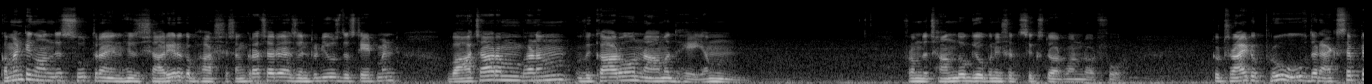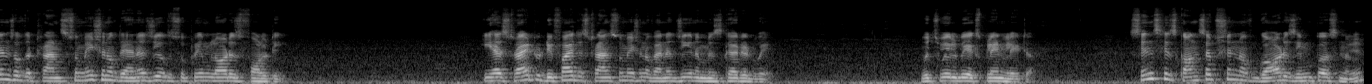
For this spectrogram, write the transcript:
Commenting on this sutra in his Shariraka Bhashya, Shankaracharya has introduced the statement Vacharambhanam vikaro namadheyam from the Chandogya Upanishad 6.1.4 to try to prove that acceptance of the transformation of the energy of the Supreme Lord is faulty. He has tried to defy this transformation of energy in a misguided way, which will be explained later. Since his conception of God is impersonal,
